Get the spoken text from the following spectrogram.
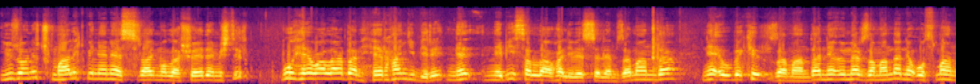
113 Malik bin Enes Rahimullah şöyle demiştir. Bu hevalardan herhangi biri ne Nebi sallallahu aleyhi ve sellem zamanında, ne Ebu Bekir zamanında, ne Ömer zamanında, ne Osman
